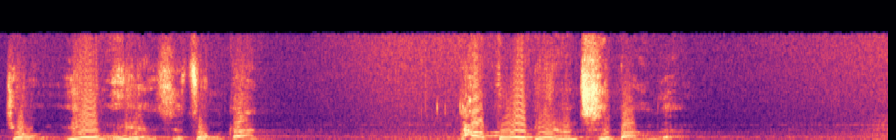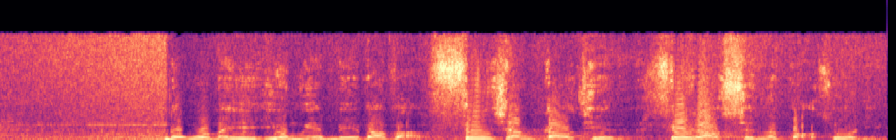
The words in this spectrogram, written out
就永远是重担，它不会变成翅膀的。那我们也永远没办法飞向高天，飞到神的宝座里面。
